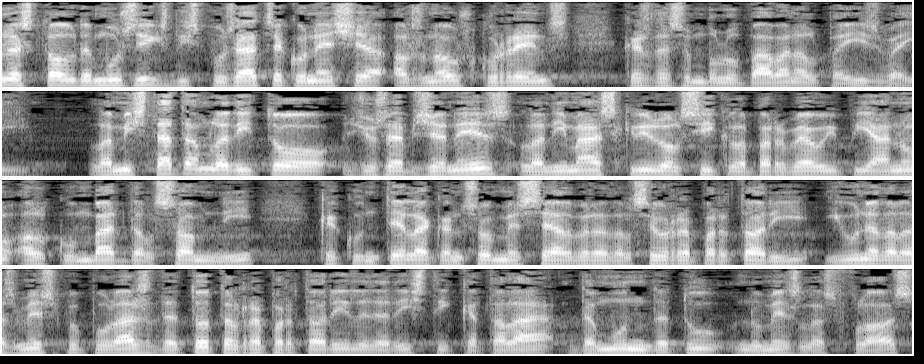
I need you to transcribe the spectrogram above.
un estol de músics disposats a conèixer els nous corrents que es desenvolupaven al país veí. L'amistat amb l'editor Josep Janés l'animà a escriure el cicle per veu i piano El combat del somni, que conté la cançó més cèlebre del seu repertori i una de les més populars de tot el repertori liderístic català, Damunt de tu, només les flors,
